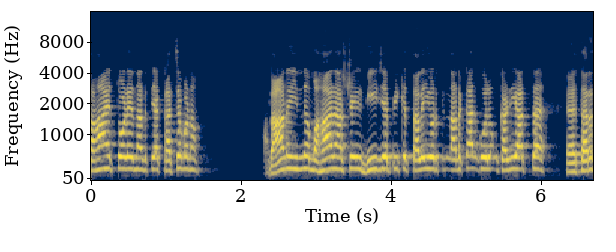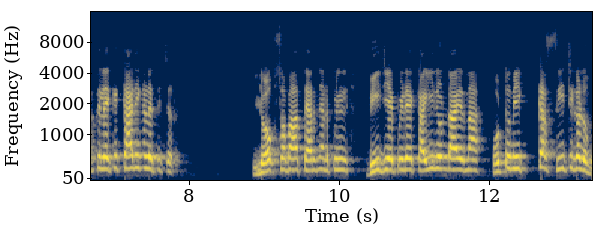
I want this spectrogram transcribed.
സഹായത്തോടെ നടത്തിയ കച്ചവടം. അതാണ് ഇന്ന് മഹാരാഷ്ട്രയിൽ ബി ജെ പിക്ക് തലയുയർത്തി നടക്കാൻ പോലും കഴിയാത്ത തരത്തിലേക്ക് കാര്യങ്ങൾ എത്തിച്ചത്. ലോക്സഭാ തെരഞ്ഞെടുപ്പിൽ ബി ജെ പിയുടെ കയ്യിലുണ്ടായിരുന്ന ഒട്ടുമിക്ക സീറ്റുകളും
